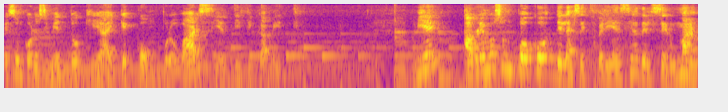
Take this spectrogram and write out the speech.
es un conocimiento que hay que comprobar científicamente. Bien, hablemos un poco de las experiencias del ser humano.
